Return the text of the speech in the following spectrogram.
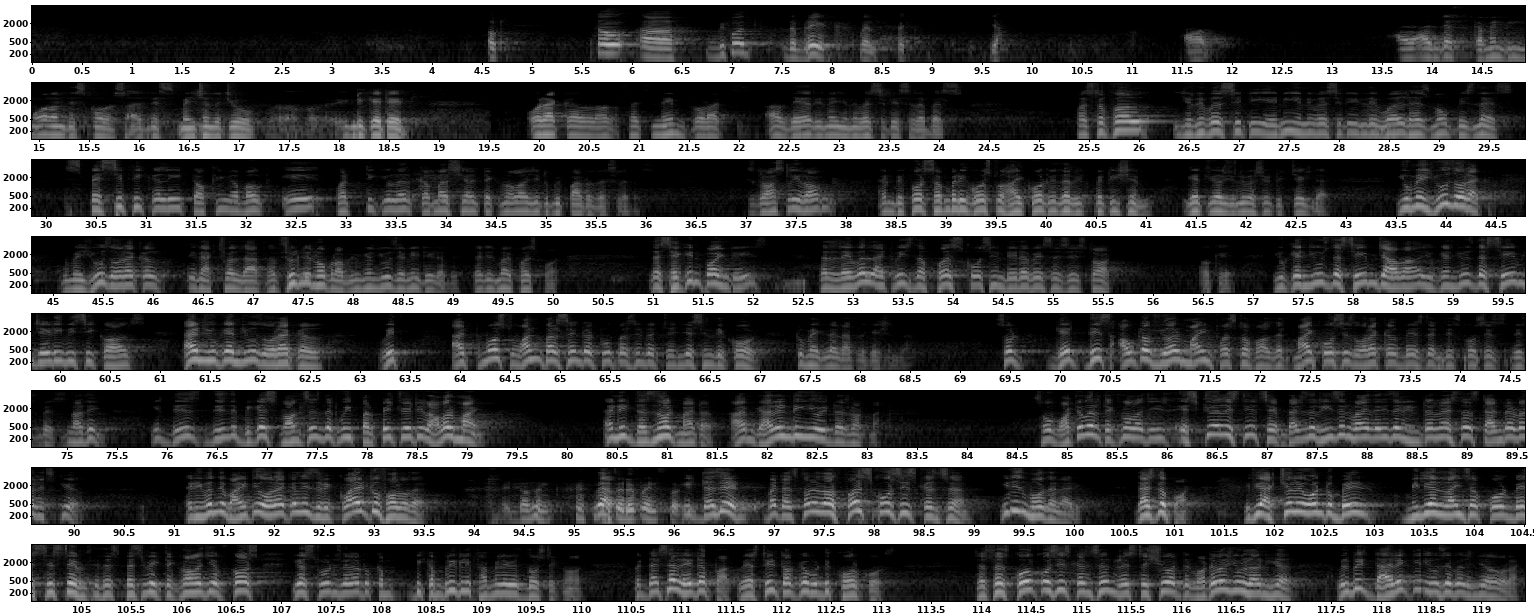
Okay. So uh, before the break, well, yeah. Uh, I, am just commenting more on this course. I just mentioned that you uh, indicated Oracle or such named products are there in a university syllabus. First of all, university, any university in the world has no business specifically talking about a particular commercial technology to be part of the syllabus. It's grossly wrong. And before somebody goes to High Court with a petition, get your university to change that. You may use Oracle. You may use Oracle in actual labs. Absolutely no problem. You can use any database. That is my first point. The second point is the level at which the first course in databases is taught. Okay. You can use the same Java, you can use the same JDBC calls, and you can use Oracle with at most 1% or 2% of changes in the code to make that application run. So get this out of your mind first of all, that my course is Oracle based and this course is this based. Nothing. It, this, this is the biggest nonsense that we perpetuate in our mind. And it does not matter. I am guaranteeing you it does not matter. So whatever technology is, SQL is still same. That is the reason why there is an international standard on SQL. And even the mighty Oracle is required to follow that. It doesn't. That's well, a different story. It doesn't. But as far as our first course is concerned, it is more than adequate. That's the point. If you actually want to build million lines of code-based systems with a specific technology, of course, your students will have to com be completely familiar with those technologies. But that's a later part. We are still talking about the core course. So as core course is concerned, rest assured that whatever you learn here will be directly usable in your Oracle.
